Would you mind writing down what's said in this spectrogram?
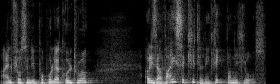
Einfluss in die Populärkultur. Aber dieser weiße Kittel, den kriegt man nicht los.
